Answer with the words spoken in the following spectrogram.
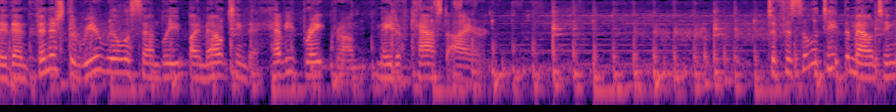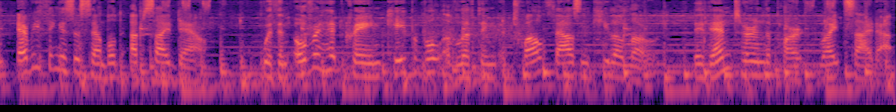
They then finish the rear wheel assembly by mounting the heavy brake drum made of cast iron. To facilitate the mounting, everything is assembled upside down. With an overhead crane capable of lifting a 12,000 kilo load, they then turn the part right side up.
